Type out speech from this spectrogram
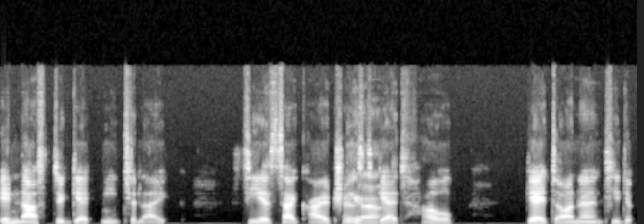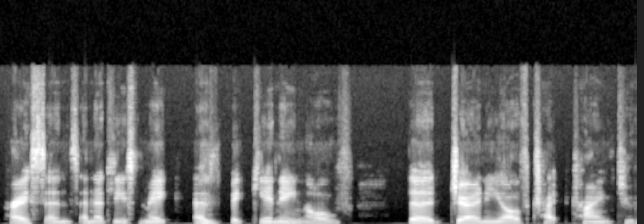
enough to get me to like see a psychiatrist, Yeah. get help, get on antidepressants, and at least make as beginning of the journey of try- trying to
